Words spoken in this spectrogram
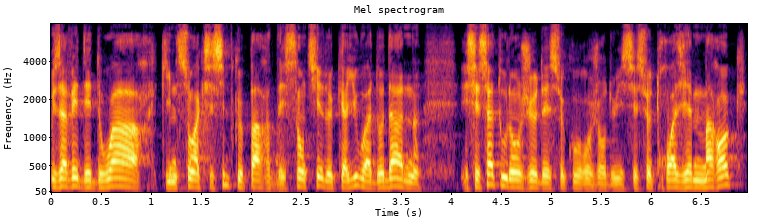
Vous avez des douars qui ne sont accessibles que par des sentiers de cailloux à dos d'âne. Et c'est ça tout l'enjeu des secours aujourd'hui. C'est ce troisième Maroc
